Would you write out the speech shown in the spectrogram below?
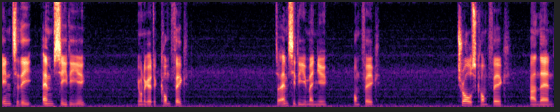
into the MCDU, you want to go to Config, so MCDU menu, Config, Controls Config, and then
